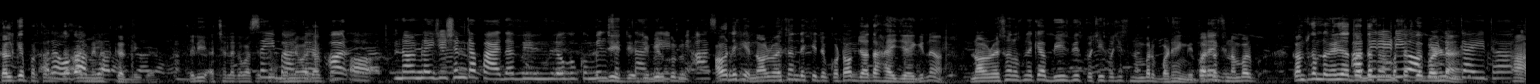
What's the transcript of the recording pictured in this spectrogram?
कल के प्रथम का आज मेहनत कर लीजिए चलिए अच्छा लगा बात सही बात है। और नॉर्मलाइजेशन का फ़ायदा भी लोगों को मिल जी जी सकता जी है बिल्कुल। और देखिए हैं। नॉर्मलाइजेशन देखिए जब कट ऑफ़ ज़्यादा हाई जाएगी ना नॉर्मलाइजेशन उसमें क्या बीस बीस पच्चीस पच्चीस नंबर बढ़ेंगे। दस नंबर कम से कम तो मेरे दस दस नंबर सबके बढ़ना है। ही हाँ।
